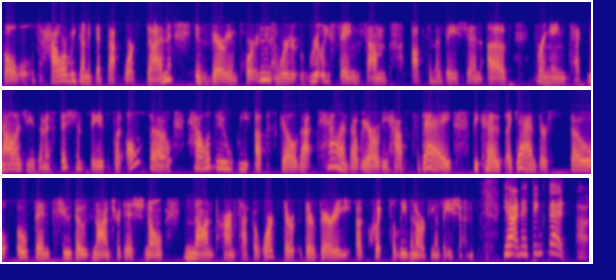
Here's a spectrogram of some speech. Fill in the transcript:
goals. How are we going to get that work done is very important. We're really seeing some optimization of bringing technologies and efficiencies, but also how do we upskill that talent that we already have today? Because again, they're so open to those non-traditional, non-perm type of work. They're they're very uh, quick to leave an organization. Yeah, and I think that uh,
